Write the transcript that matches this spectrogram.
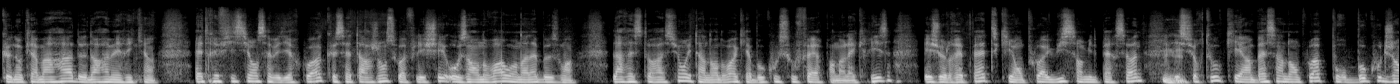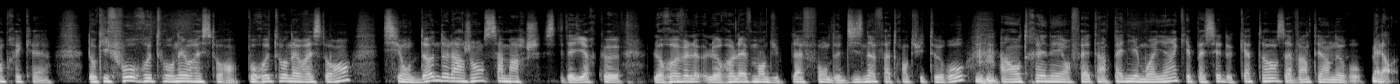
que nos camarades nord-américains. Être efficient, ça veut dire quoi? Que cet argent soit fléché aux endroits où on en a besoin. La restauration est un endroit qui a beaucoup souffert pendant la crise, et je le répète, qui emploie 800 000 personnes, mmh. et surtout qui est un bassin d'emploi pour beaucoup de gens précaires. Donc, il faut pour retourner au restaurant. Pour retourner au restaurant, si on donne de l'argent, ça marche. C'est-à-dire que le relèvement du plafond de 19 à 38 euros mhm. a entraîné en fait un panier moyen qui est passé de 14 à 21 euros. Mais alors,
